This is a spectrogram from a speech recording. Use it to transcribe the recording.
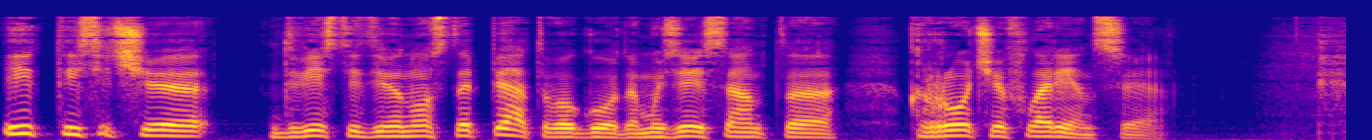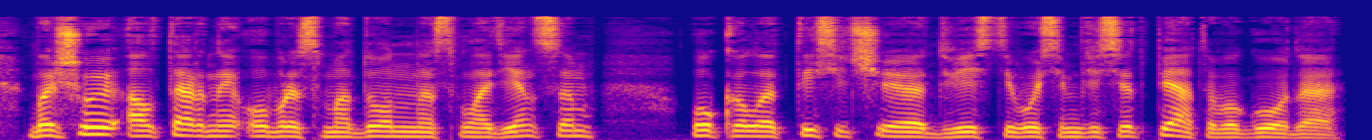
и 1295 года, музей Санта-Кроче, Флоренция. Большой алтарный образ Мадонна с младенцем около 1285 года,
